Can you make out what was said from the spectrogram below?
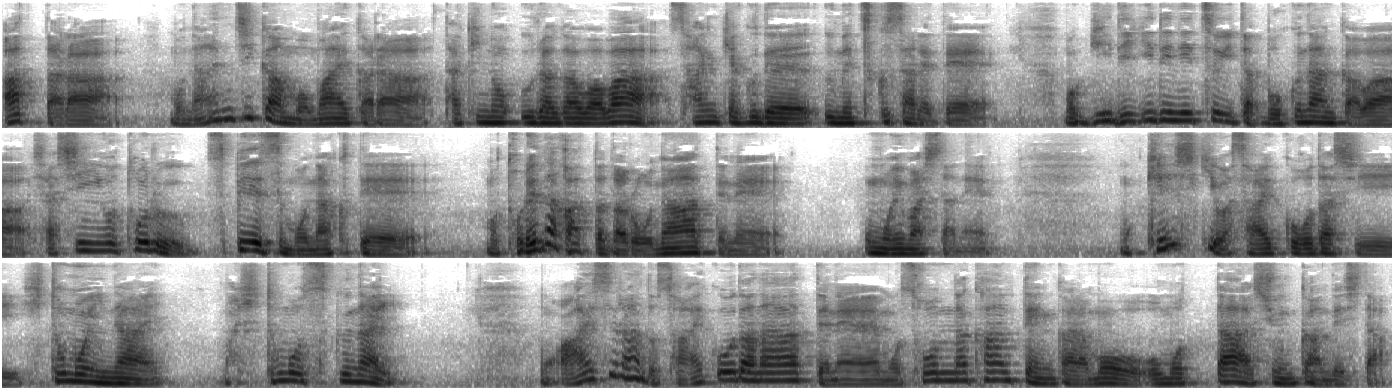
あったら、もう何時間も前から滝の裏側は三脚で埋め尽くされて、もうギリギリについた僕なんかは写真を撮るスペースもなくて、もう撮れなかっただろうなってね、思いましたね。もう景色は最高だし、人もいない。まあ、人も少ない。もうアイスランド最高だなってね、もうそんな観点からも思った瞬間でした。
